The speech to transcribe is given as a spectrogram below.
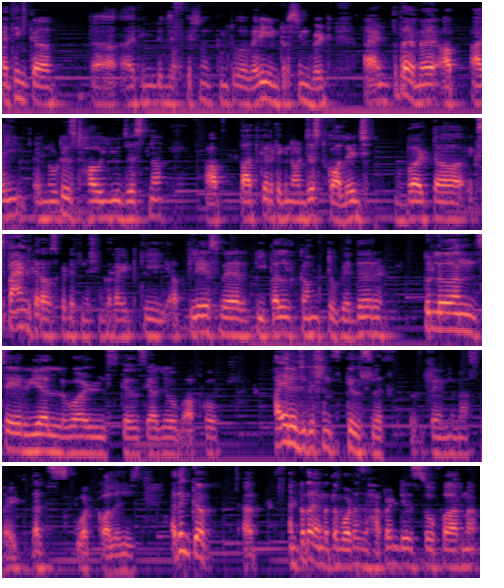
I think uh, uh, I think the discussion has come to a very interesting bit. And पता I, I noticed how you just ना आप बात कर रहे थे not just college but expand करा उसका डेफिनेशन को राइट कि a place where people come together to learn say real world skills या जो आपको higher education skills right that's what college is I think and पता है मतलब what has happened is so far ना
